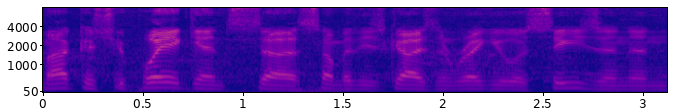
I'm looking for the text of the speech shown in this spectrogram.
Marcus, you play against uh, some of these guys in regular season, and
